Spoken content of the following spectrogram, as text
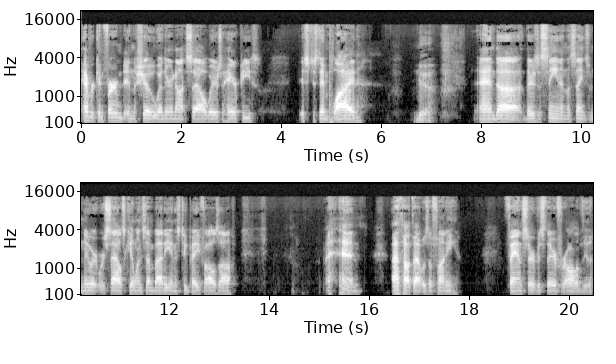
ever confirmed in the show whether or not Sal wears a hairpiece. It's just implied. yeah. And uh, there's a scene in the Saints of Newark where Sal's killing somebody and his toupee falls off. And I thought that was a funny fan service there for all of the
